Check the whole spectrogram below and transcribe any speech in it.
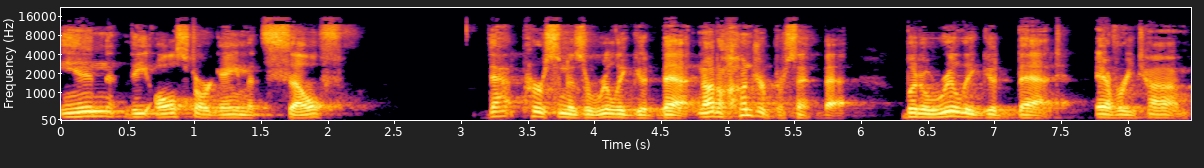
in the All Star game itself, that person is a really good bet. Not a 100% bet, but a really good bet every time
